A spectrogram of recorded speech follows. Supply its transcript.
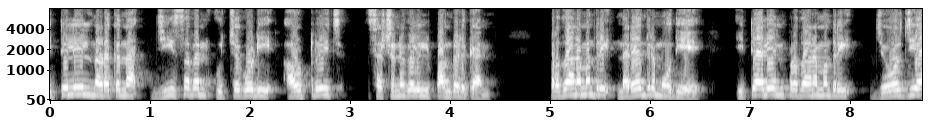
ഇറ്റലിയിൽ നടക്കുന്ന ജി സെവൻ ഉച്ചകോടി ഔട്ട്റീച്ച് സെഷനുകളിൽ പങ്കെടുക്കാൻ പ്രധാനമന്ത്രി നരേന്ദ്രമോദിയെ ഇറ്റാലിയൻ പ്രധാനമന്ത്രി ജോർജിയ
